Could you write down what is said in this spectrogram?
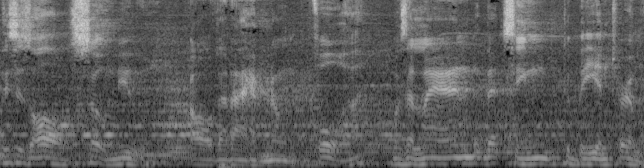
This is all so new. All that I have known before was a land that seemed to be in turmoil,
